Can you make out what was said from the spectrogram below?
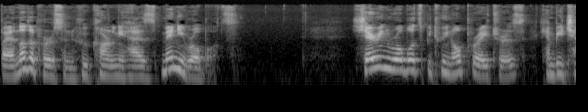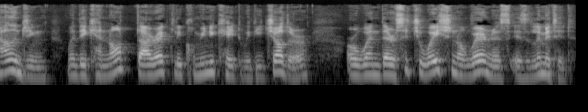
by another person who currently has many robots. Sharing robots between operators can be challenging when they cannot directly communicate with each other or when their situational awareness is limited.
